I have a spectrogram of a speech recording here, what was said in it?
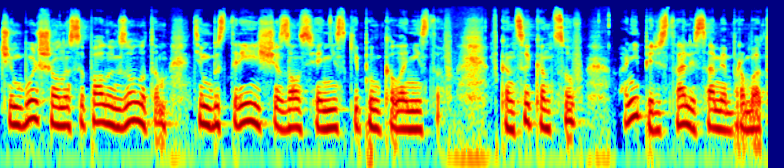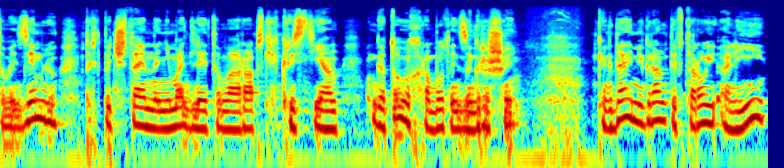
Чем больше он осыпал их золотом, тем быстрее исчезал сионистский пыл колонистов. В конце концов, они перестали сами обрабатывать землю, предпочитая нанимать для этого арабских крестьян, готовых работать за гроши. Когда эмигранты второй Алии,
